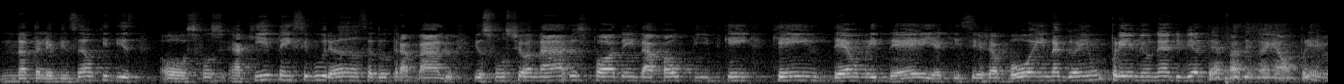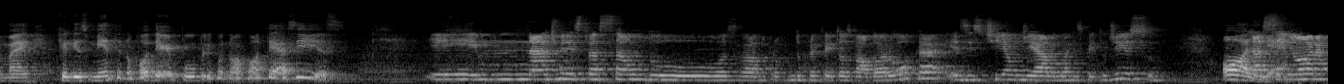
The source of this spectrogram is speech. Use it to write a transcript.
na televisão que diz os, aqui tem segurança do trabalho e os funcionários podem dar palpite. Quem, quem der uma ideia que seja boa ainda ganha um prêmio, né? Devia até fazer ganhar um prêmio, mas felizmente no poder público não acontece isso. E na administração do, Osvaldo, do prefeito Oswaldo Aroca, existia um diálogo a respeito disso? Olha, da senhora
